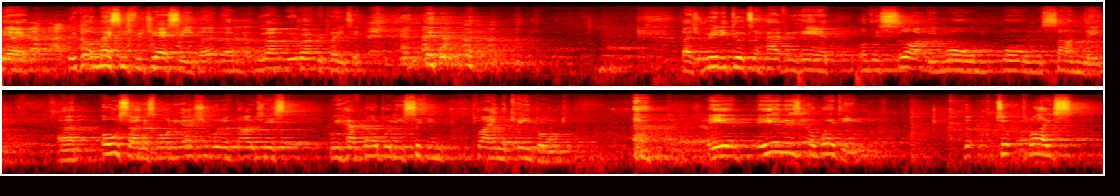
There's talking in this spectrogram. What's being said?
Yeah, we've got a message for Jesse, but um, we, won't, we won't repeat it. That's really good to have you here on this slightly warm, warm Sunday. Um, also this morning, as you will have noticed, we have nobody sitting playing the keyboard. Ian, Ian is at a wedding that took place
